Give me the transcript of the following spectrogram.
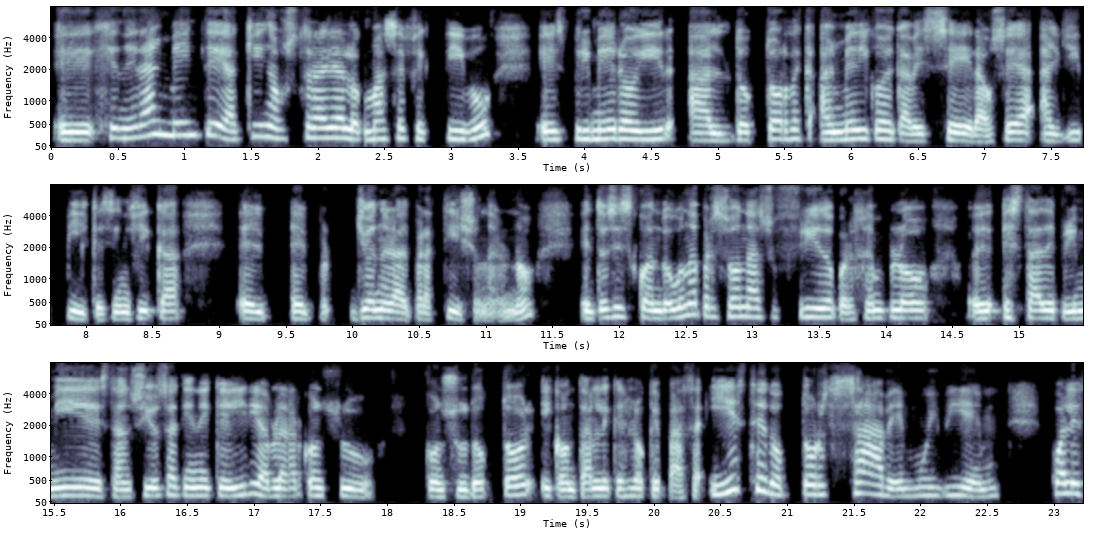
Eh, generalmente aquí en Australia lo más efectivo es primero ir al doctor, al médico de cabecera, o sea, al GP, que significa el, General Practitioner, ¿no? Entonces, cuando una persona ha sufrido, por ejemplo, eh, está deprimida, está ansiosa, tiene que ir y hablar con su con su doctor y contarle qué es lo que pasa. Y este doctor sabe muy bien cuáles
